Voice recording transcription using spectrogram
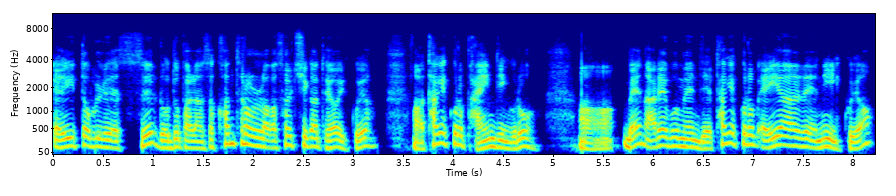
AWS load balancer controller가 설치가 되어 있고요. 어, target group binding으로 어, 맨 아래 보면 이제 target group ARN이 있고요.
